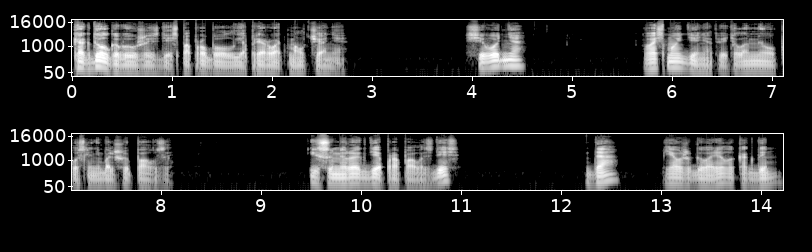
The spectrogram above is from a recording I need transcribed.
«Как долго вы уже здесь?» — попробовал я прервать молчание. «Сегодня...» «Восьмой день», — ответила Мио после небольшой паузы. И Сумире где пропала? Здесь? Да, я уже говорила, как дым.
